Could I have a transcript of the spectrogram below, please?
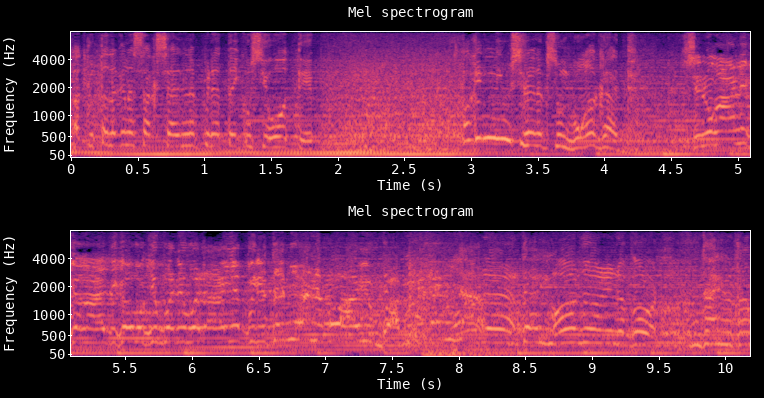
At kung talaga nasaksihan na pinatay ko si Otep, bakit hindi mo sila nagsumbong agad? Sinungaling ka nga, ikaw huwag yung paniwalaan niya. Pinatay mo anak ko, hayop ka! Pinatay mo siya! Order in the court! Dario, tama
